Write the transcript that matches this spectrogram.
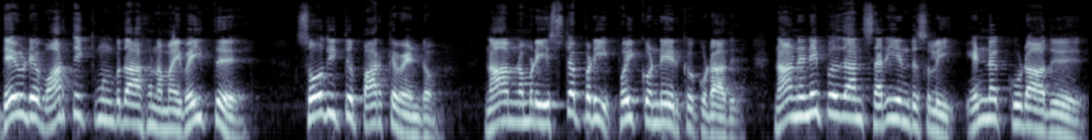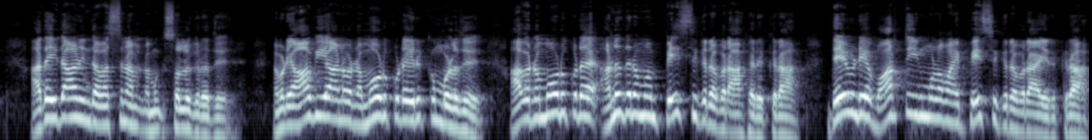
தேவனுடைய வார்த்தைக்கு முன்பதாக நம்மை வைத்து சோதித்து பார்க்க வேண்டும். நாம் நம்முடைய இஷ்டப்படி போய்கொண்டே இருக்கக்கூடாது. நான் நினைப்பதுதான் சரி என்று சொல்லி எண்ணக்கூடாது. அதை தான் இந்த வசனம் நமக்கு சொல்லுகிறது. நம்முடைய ஆவியானவர் நம்மோடு கூட இருக்கும் பொழுது அவர் நம்மோடு கூட அனுதினமும் பேசுகிறவராக இருக்கிறார். தேவனுடைய வார்த்தையின் மூலமாய் பேசுகிறவராய் இருக்கிறார்.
